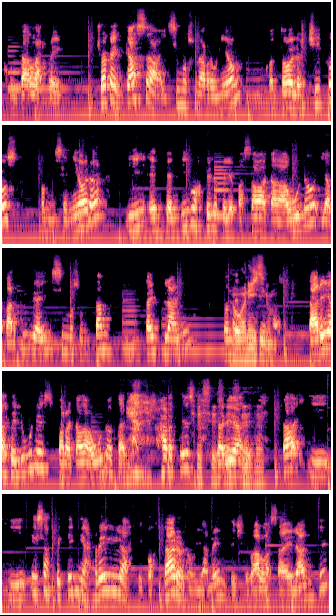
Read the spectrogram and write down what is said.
juntar las reglas. Yo acá en casa hicimos una reunión con todos los chicos, con mi señora, y entendimos qué es lo que le pasaba a cada uno, y a partir de ahí hicimos un time planning donde buenísimo. tareas de lunes para cada uno, tareas de martes, tareas de, y, esas pequeñas reglas que costaron obviamente llevarlas adelante,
